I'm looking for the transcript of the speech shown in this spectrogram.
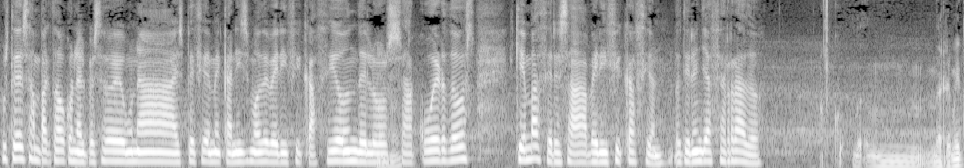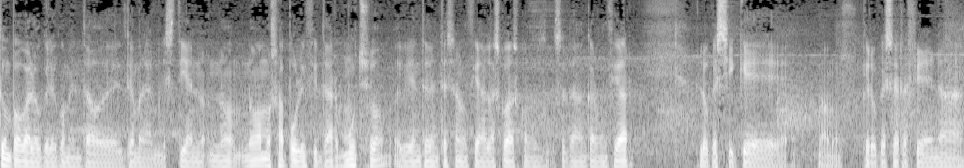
Ustedes han pactado con el PSOE una especie de mecanismo de verificación de los acuerdos. ¿Quién va a hacer esa verificación? ¿Lo tienen ya cerrado? Mm, me remito un poco a lo que le he comentado del tema de la amnistía. No, no, vamos a publicitar mucho, evidentemente se anunciarán las cosas cuando se tengan que anunciar. Lo que sí que, vamos, creo que se refieren a,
